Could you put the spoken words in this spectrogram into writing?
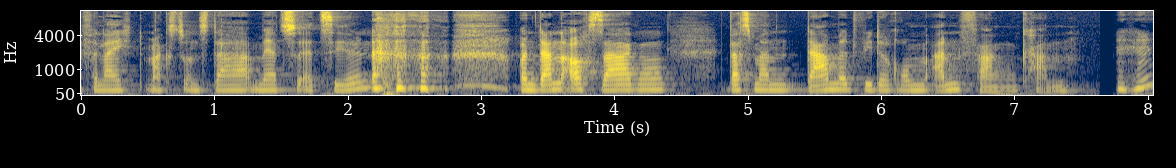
Vielleicht magst du uns da mehr zu erzählen und dann auch sagen, was man damit wiederum anfangen kann. Mhm.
